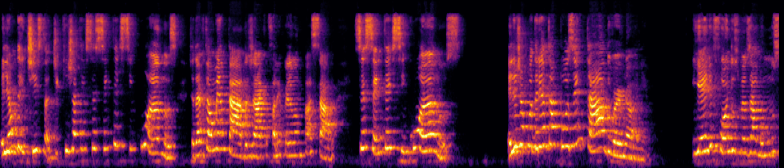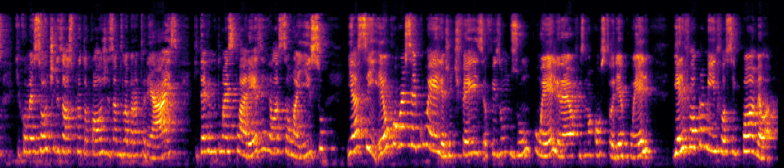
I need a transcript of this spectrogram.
ele é um dentista de que já tem 65 anos. Já deve ter aumentado já, que eu falei com ele no ano passado. 65 anos. Ele já poderia estar aposentado, o Hernani. E ele foi um dos meus alunos que começou a utilizar os protocolos de exames laboratoriais, que teve muito mais clareza em relação a isso. E assim, eu conversei com ele, a gente fez, eu fiz um Zoom com ele, né? Eu fiz uma consultoria com ele, e ele falou para mim, falou assim, Pamela,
